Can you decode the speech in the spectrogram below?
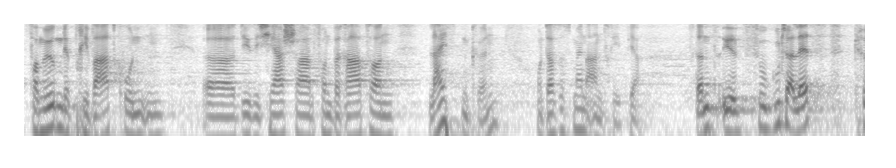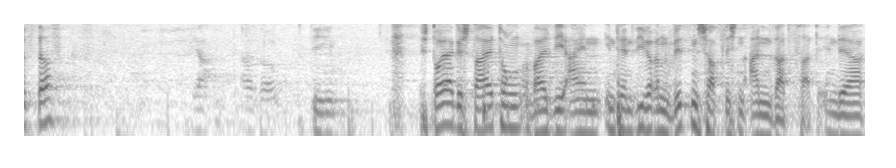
vermögende Privatkunden, äh, die sich Herrscharen von Beratern leisten können. Und das ist mein Antrieb, ja. Dann zu guter Letzt, Christoph. Ja, also die Steuergestaltung, weil sie einen intensiveren wissenschaftlichen Ansatz hat. In der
